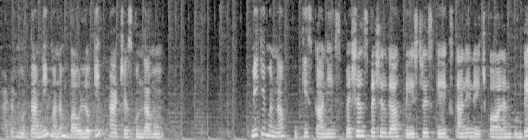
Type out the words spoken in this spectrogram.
బ్యాటర్ మొత్తాన్ని మనం బౌల్లోకి యాడ్ చేసుకుందాము. మీకేమన్నా కుకీస్ కానీ స్పెషల్ స్పెషల్గా పేస్ట్రీస్ కేక్స్ కానీ నేర్చుకోవాలనుకుంటే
